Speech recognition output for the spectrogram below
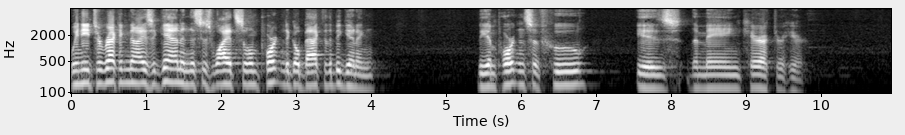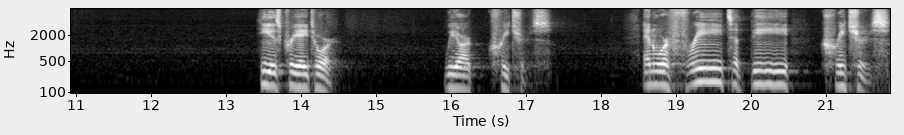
we need to recognize again, and this is why it's so important to go back to the beginning, the importance of who is the main character here. He is creator. We are creatures. And we're free to be creatures.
